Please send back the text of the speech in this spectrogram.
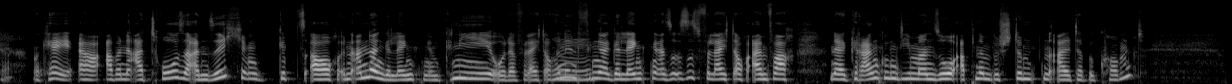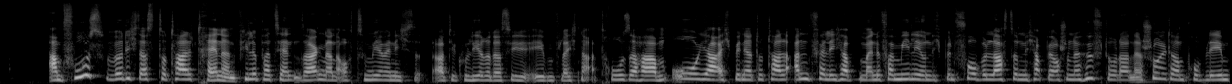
Ja. Okay, äh, aber eine Arthrose an sich ähm, gibt es auch in anderen Gelenken, im Knie oder vielleicht auch in mhm. den Fingergelenken. Also ist es vielleicht auch einfach eine Erkrankung, die man so ab einem bestimmten Alter bekommt? Am Fuß würde ich das total trennen. Viele Patienten sagen dann auch zu mir, wenn ich artikuliere, dass sie eben vielleicht eine Arthrose haben, oh ja, ich bin ja total anfällig, habe meine Familie und ich bin vorbelastet und ich habe ja auch schon eine Hüfte oder an der Schulter ein Problem.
